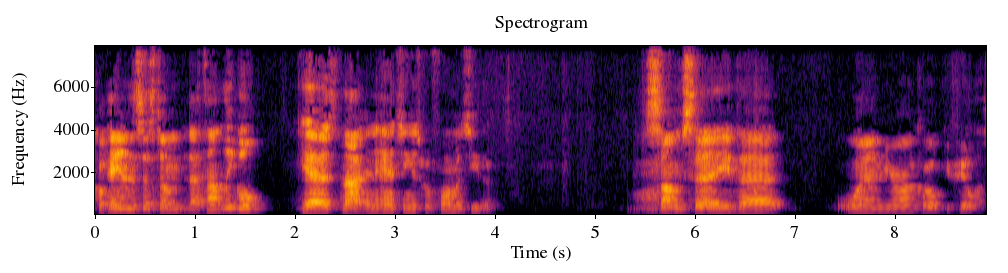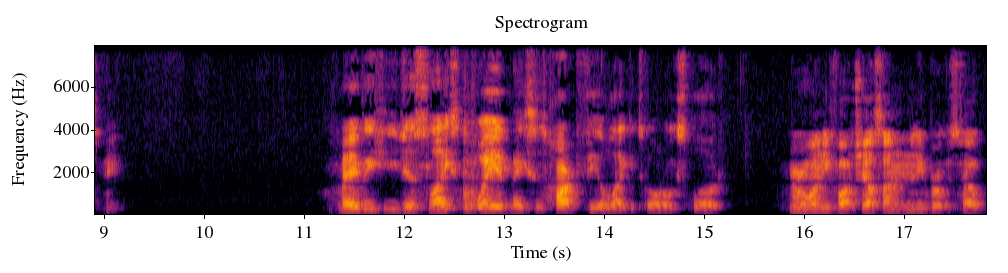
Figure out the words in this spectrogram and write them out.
cocaine in the system, that's not legal. Yeah, it's not enhancing his performance either. Some say that when you're on coke, you feel less pain. Maybe he just likes the way it makes his heart feel like it's going to explode. Remember when he fought Chael Sonnen and he broke his toe?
